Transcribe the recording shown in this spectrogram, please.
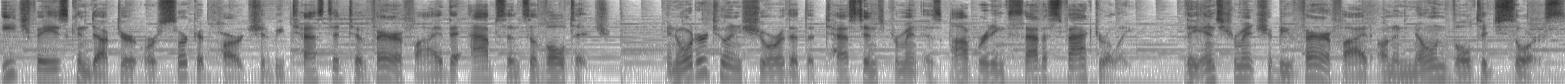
Each phase conductor or circuit part should be tested to verify the absence of voltage. In order to ensure that the test instrument is operating satisfactorily, the instrument should be verified on a known voltage source.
